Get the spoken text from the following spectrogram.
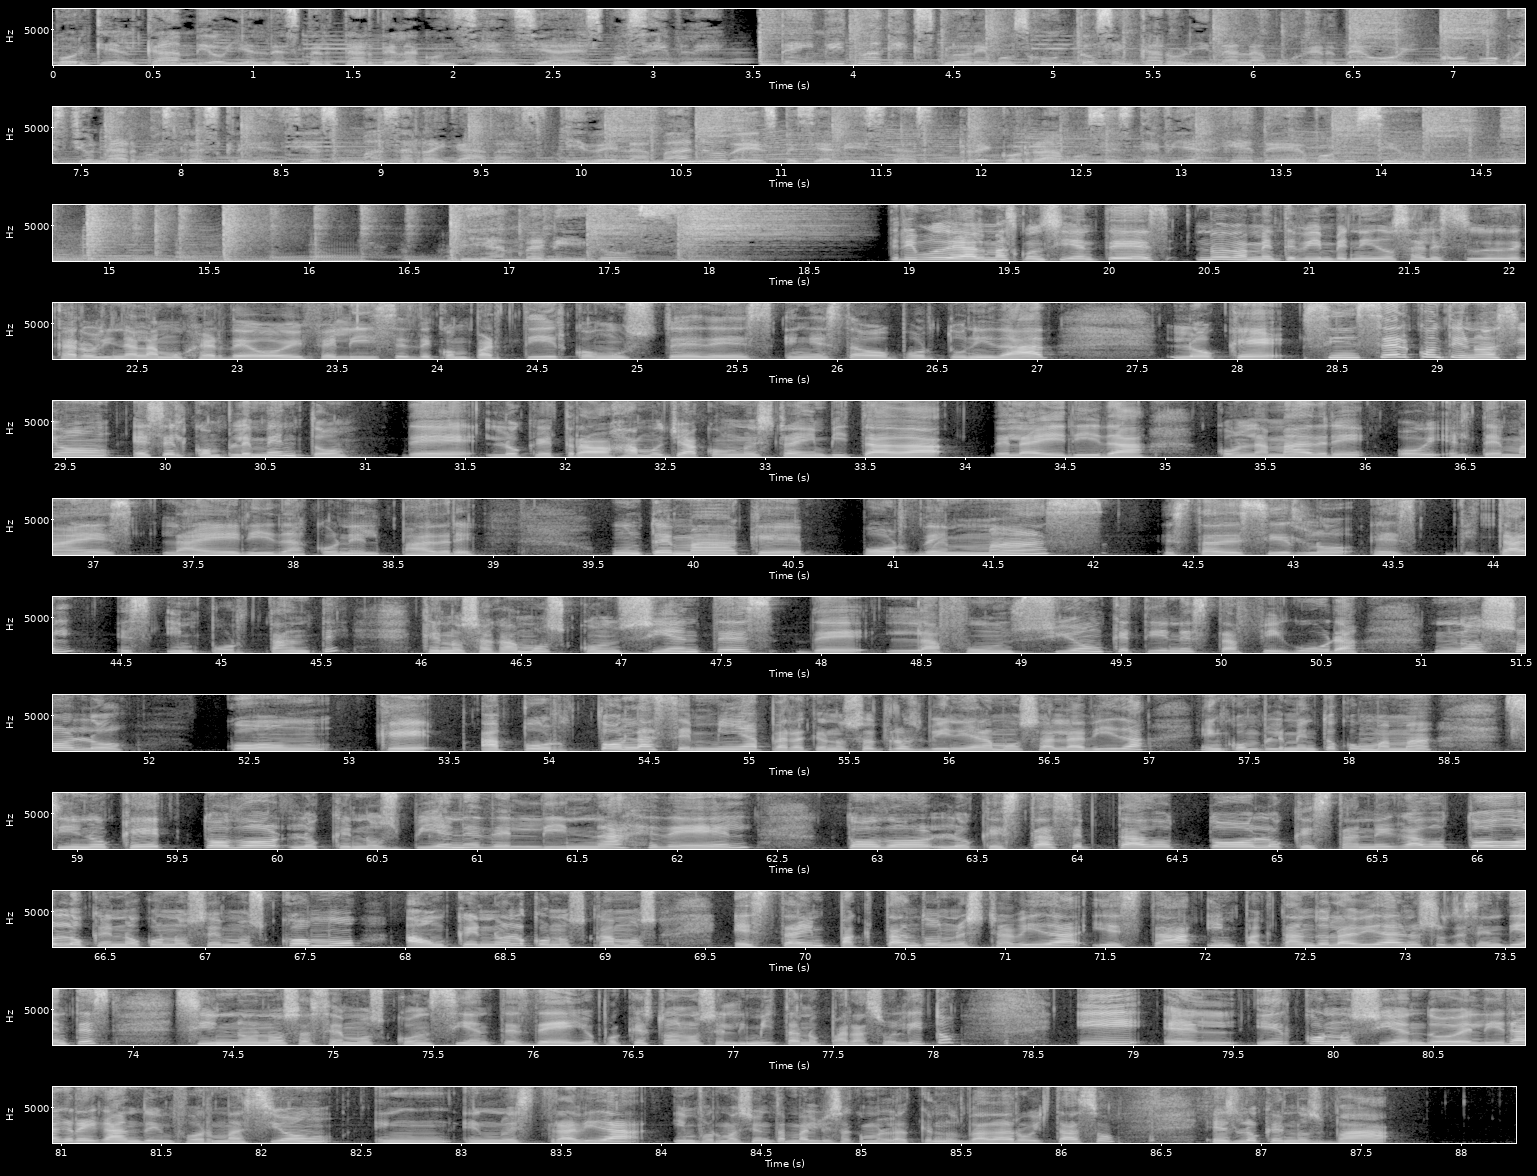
Porque el cambio y el despertar de la conciencia es posible. Te invito a que exploremos juntos en Carolina la Mujer de hoy cómo cuestionar nuestras creencias más arraigadas y de la mano de especialistas recorramos este viaje de evolución. Bienvenidos. Tribu de Almas Conscientes, nuevamente bienvenidos al estudio de Carolina la Mujer de hoy. Felices de compartir con ustedes en esta oportunidad lo que sin ser continuación es el complemento de lo que trabajamos ya con nuestra invitada de la herida con la madre. Hoy el tema es la herida con el padre. Un tema que por demás está decirlo, es vital, es importante que nos hagamos conscientes de la función que tiene esta figura, no solo con que aportó la semilla para que nosotros viniéramos a la vida en complemento con mamá, sino que todo lo que nos viene del linaje de él, todo lo que está aceptado, todo lo que está negado, todo lo que no conocemos, cómo, aunque no lo conozcamos, está impactando nuestra vida y está impactando la vida de nuestros descendientes si no nos hacemos conscientes de ello, porque esto no se limita, no para solito. Y el ir conociendo, el ir agregando información en, en nuestra vida, información tan valiosa como la que nos va a dar hoy Tazo, es lo que nos va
